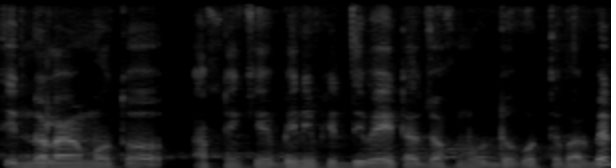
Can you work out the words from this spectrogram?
তিন ডলারের মতো আপনাকে বেনিফিট দিবে, এটা যখন উইড্রো করতে পারবেন।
